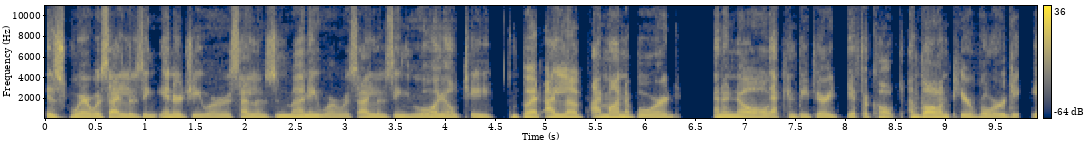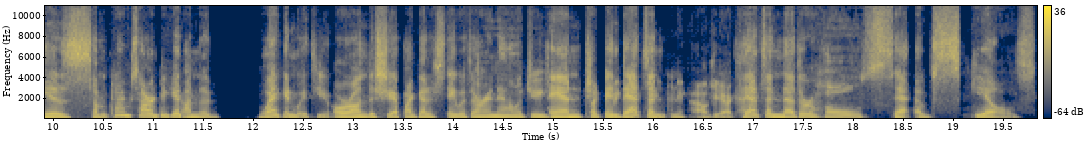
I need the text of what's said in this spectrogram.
is where was I losing energy? Where was I losing money? Where was I losing loyalty? But I love, I'm on a board and I know that can be very difficult. A volunteer board is sometimes hard to get on the wagon with you or on the ship. I got to stay with our analogy. And that's a analogy. that's another whole set of skills.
